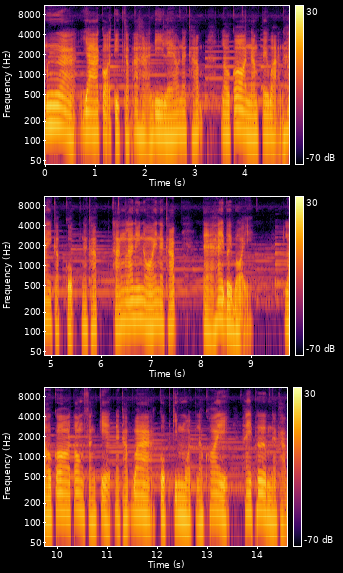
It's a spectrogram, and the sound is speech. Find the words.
เมื่อยาเกาะติดกับอาหารดีแล้วนะครับ เราก็นำไปหวานให้กับกบนะครับ ครั้งละน้อยๆนะครับ แต่ให้บ่อยๆ เราก็ต้องสังเกตนะครับว่ากบกินหมดแล้วค่อยให้เพิ่มนะครับ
